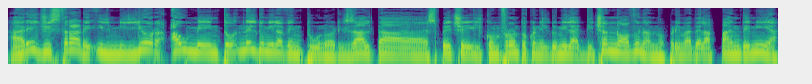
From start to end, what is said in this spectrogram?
a registrare il miglior aumento nel 2021. Risalta specie il confronto con il 2019, un anno prima della pandemia.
